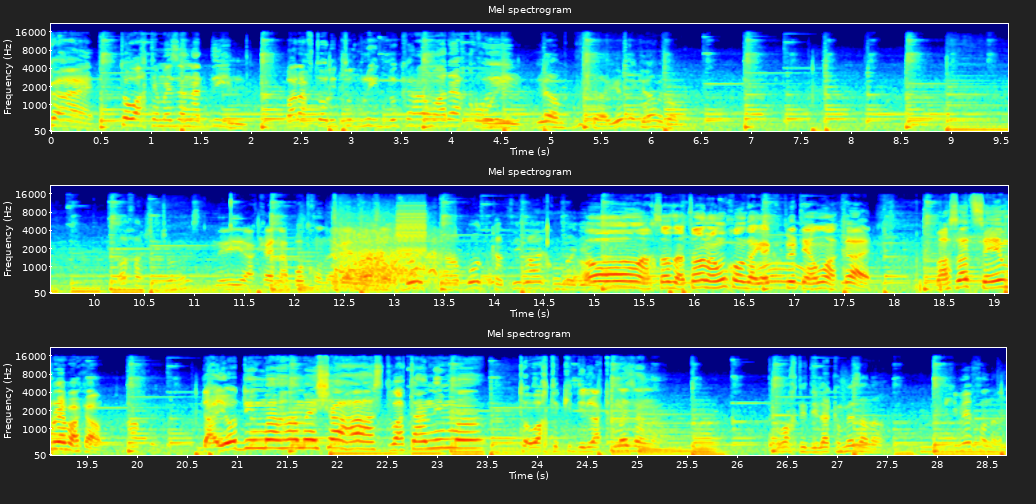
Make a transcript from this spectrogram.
кай то вақте мезанад дил ба рафтори туғрид бика ҳамара Қоил акай набод хондагмақсад затон ҳамун хондага куперти ҳамун акай мақсад сеюм реп акам дар ёди ма ҳамеша ҳаст ватани ма то вақте ки дилак мезана вақте дилак мезана ки мехонад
